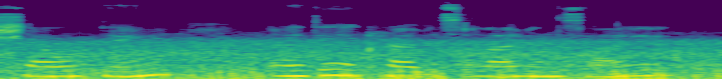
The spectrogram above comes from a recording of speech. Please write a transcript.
shell thing and I think a crab is alive inside.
